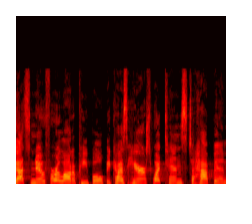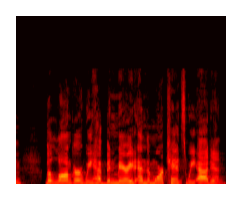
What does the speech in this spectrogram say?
That's new for a lot of people because here's what tends to happen the longer we have been married and the more kids we add in.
